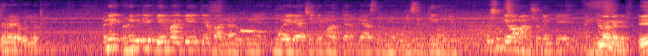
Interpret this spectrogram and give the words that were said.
જણાઈ આવેલ નથી. અને ઘણી બધી ગેરમાર્ગે ત્યાં બહારના લોકોને દોરાઈ રહ્યા છે કે એમાં હત્યાનો પ્રયાસનો ગુનો પોલીસે નથી નોંધ્યો. તો શું કહેવા માંગશો કેમ કે ના ના એ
